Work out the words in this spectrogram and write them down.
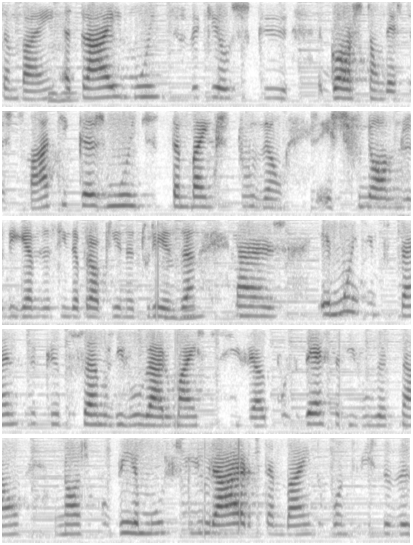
também, uhum. atrai muitos daqueles que gostam destas temáticas, muitos também que estudam estes fenómenos, digamos assim, da própria natureza, uhum. mas é muito importante que possamos divulgar o mais possível, porque desta divulgação nós podemos melhorar também do ponto de vista da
